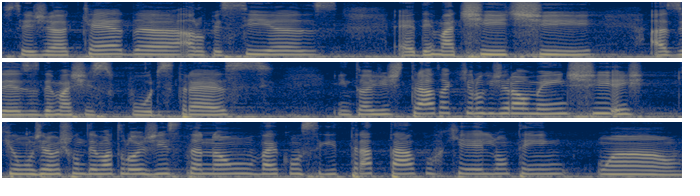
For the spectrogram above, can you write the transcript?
seja queda, alopecias, é, dermatite, às vezes dermatite por estresse. Então, a gente trata aquilo que geralmente que um, geralmente um dermatologista não vai conseguir tratar porque ele não tem uma,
